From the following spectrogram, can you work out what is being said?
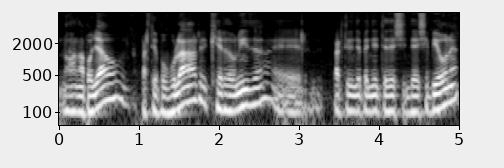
nos han apoyado el Partido Popular, Izquierda Unida, el Partido Independiente de, de Sipiona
